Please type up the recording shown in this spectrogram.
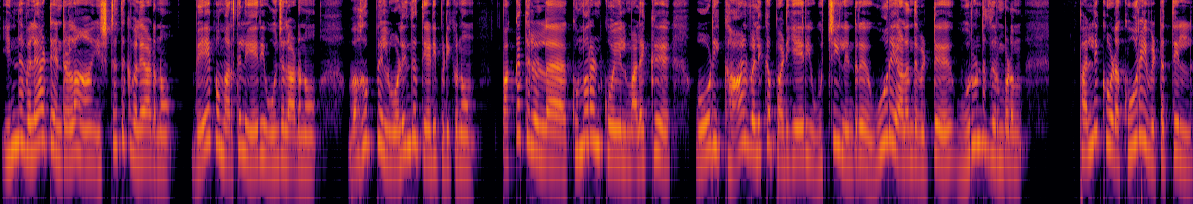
இன்ன விளையாட்டு என்றெல்லாம் இஷ்டத்துக்கு விளையாடணும். வேப்ப மரத்தில் ஏறி ஊஞ்சலாடணும். வகுப்பில் ஒளிந்து தேடி பிடிக்கணும். பக்கத்தில் உள்ள குமரன் கோயில் மலைக்கு ஓடி கால் வலிக்க படியேறி உச்சியில் நின்று ஊரை அளந்துவிட்டு உருண்டு திரும்பணும் பள்ளிக்கூட கூரை விட்டத்தில்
